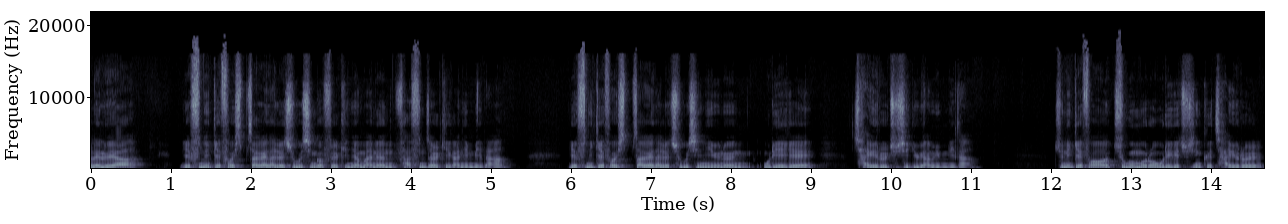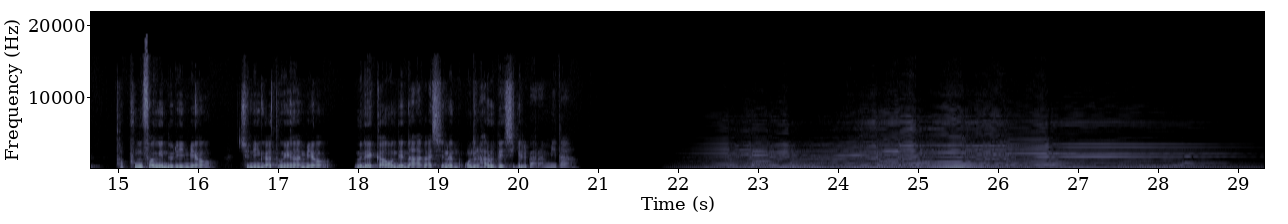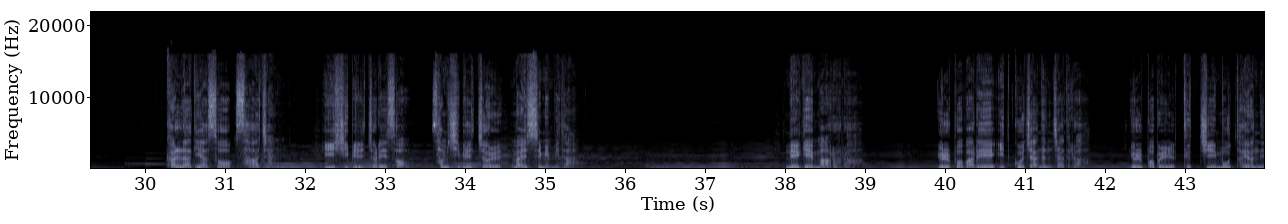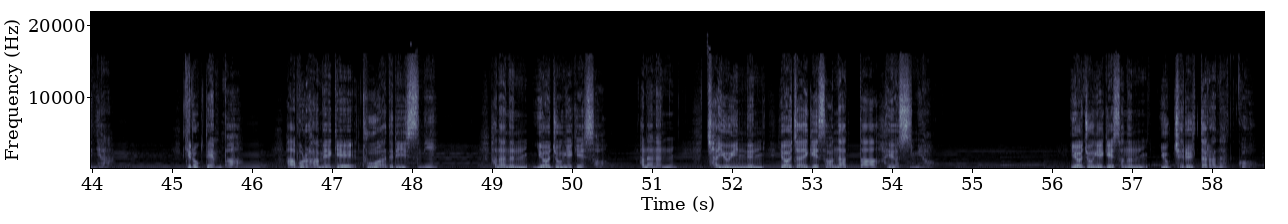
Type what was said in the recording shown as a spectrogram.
할렐루야. 예수님께서 십자가에 달려 죽으신 것을 기념하는 사순절 기간입니다. 예수님께서 십자가에 달려 죽으신 이유는 우리에게 자유를 주시기 위함입니다. 주님께서 죽음으로 우리에게 주신 그 자유를 더 풍성히 누리며 주님과 동행하며 은혜 가운데 나아가시는 오늘 하루 되시길 바랍니다. 갈라디아서 4장 21절에서 31절 말씀입니다. 내게 말하라. 율법 아래에 있고자 하는 자들아, 율법을 듣지 못하였느냐? 기록된 바 아브라함에게 두 아들이 있으니 하나는 여종에게서 하나는 자유 있는 여자에게서 낳다 하였으며 여종에게서는 육체를 따라 낳고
